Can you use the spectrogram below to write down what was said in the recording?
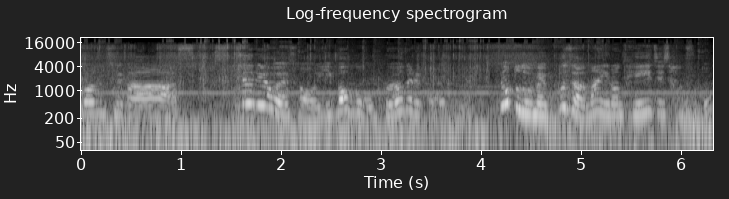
이건 제가 스튜디오에서 입어보고 보여드릴 거거든요. 이것도 너무 예쁘지 않아? 이런 데이지 자수도?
